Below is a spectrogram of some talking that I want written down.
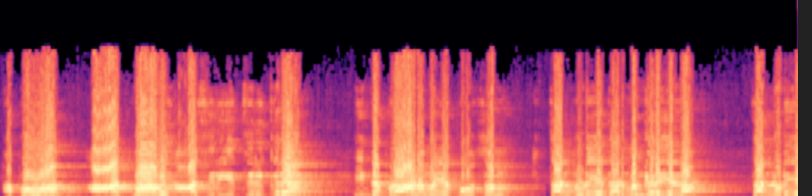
அப்போ ஆத்மாவை ஆசிரியத்திருக்கிற இந்த பிராணமய கோஷம் தன்னுடைய தர்மங்களை எல்லாம் தன்னுடைய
